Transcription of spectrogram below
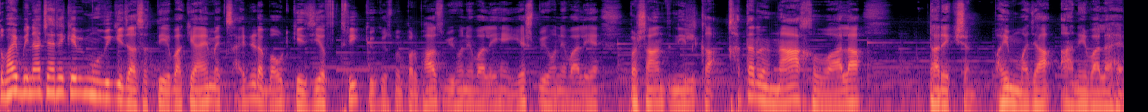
तो भाई बिना चेहरे के भी मूवी की जा सकती है। बाकी आई एम एक्साइटेड अबाउट के जी एफ़ थ्री क्योंकि उसमें प्रभास भी होने वाले हैं, यश भी होने वाले हैं, प्रशांत नील का खतरनाक वाला डायरेक्शन भाई, मज़ा आने वाला है।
